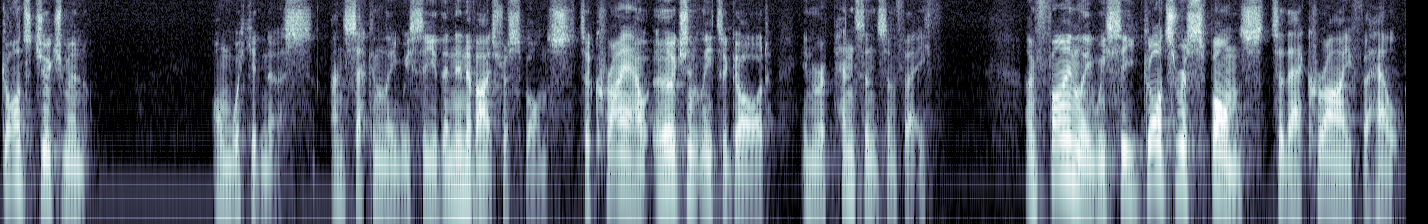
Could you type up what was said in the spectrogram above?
God's judgment on wickedness. And secondly, we see the Ninevites' response to cry out urgently to God in repentance and faith. And finally, we see God's response to their cry for help.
